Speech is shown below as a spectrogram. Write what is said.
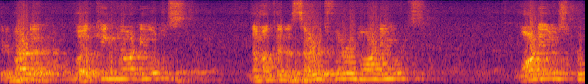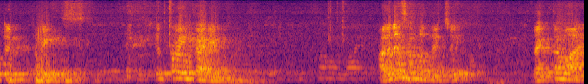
ഒരുപാട് വർക്കിംഗ് മോഡ്യൂൾസ് നമുക്ക് resultful modules modules put in place ഇത്രയും കാര്യങ്ങൾ അതിനെ സംബന്ധിച്ച് വ്യക്തമായ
